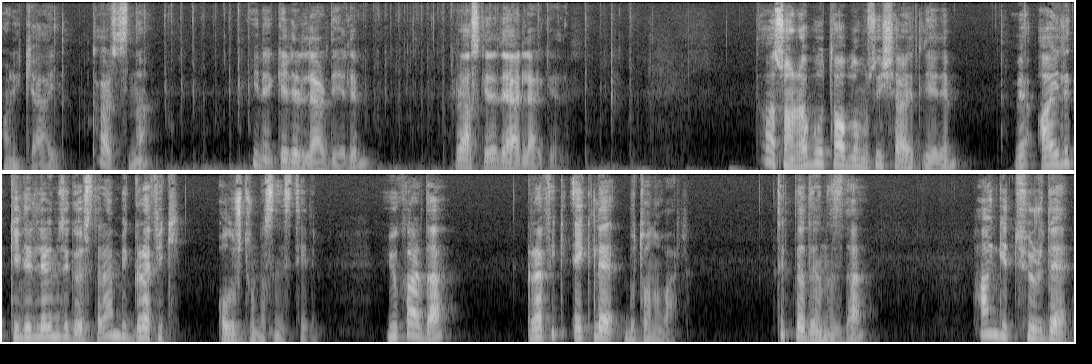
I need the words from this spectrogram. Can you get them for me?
...12 ay karşısına yine gelirler diyelim. Rastgele değerler girelim. Daha sonra bu tablomuzu işaretleyelim ve aylık gelirlerimizi gösteren bir grafik oluşturmasını isteyelim. Yukarıda grafik ekle butonu var. Tıkladığınızda hangi türde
